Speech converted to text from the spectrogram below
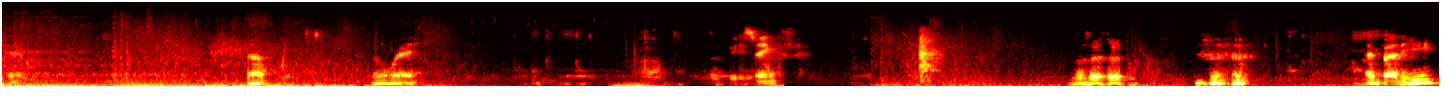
Okay. No. No way. Oh, the base. Thanks. Hi, buddy.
